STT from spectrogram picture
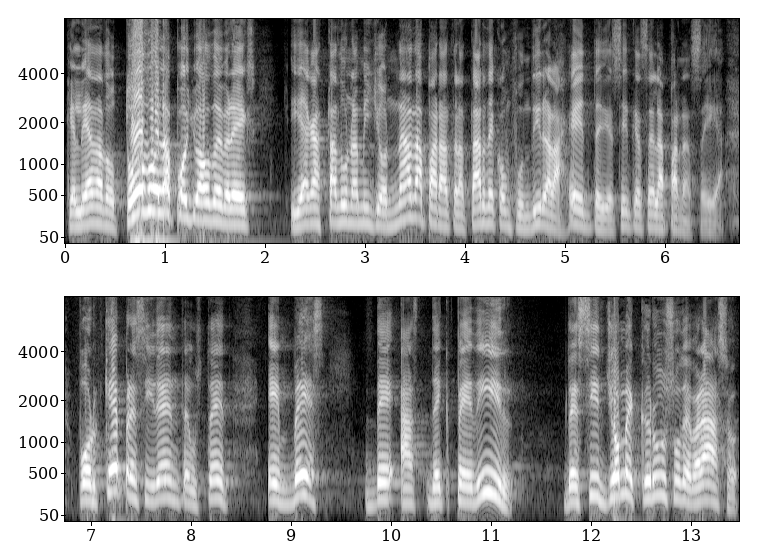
que le ha dado todo el apoyo a Odebrecht y ha gastado una millonada para tratar de confundir a la gente y decir que es la panacea. ¿Por qué, presidente, usted, en vez de, de pedir, decir yo me cruzo de brazos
